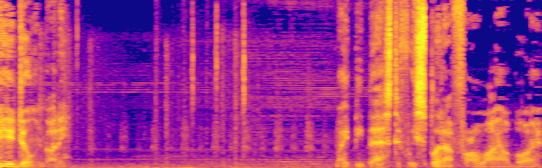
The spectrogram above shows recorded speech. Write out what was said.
How you doing, buddy? Might be best if we split up for a while, boy.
